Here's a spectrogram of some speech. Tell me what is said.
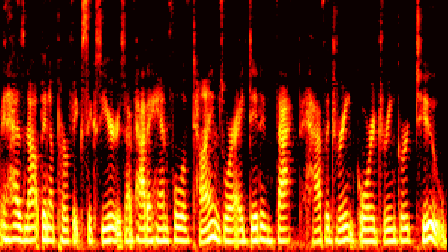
it has not been a perfect six years. I've had a handful of times where I did, in fact, have a drink or a drink or two.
